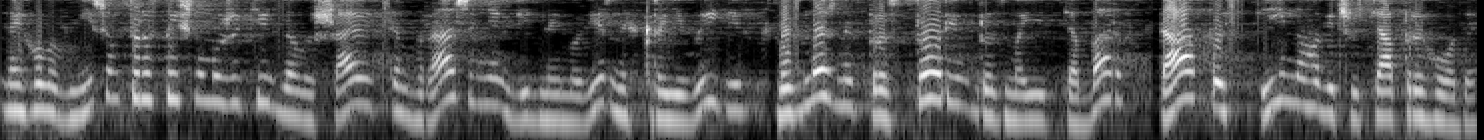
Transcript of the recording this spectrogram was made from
найголовнішим в туристичному житті залишаються враження від неймовірних краєвидів, безмежних просторів, розмаїття барв та постійного відчуття пригоди.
